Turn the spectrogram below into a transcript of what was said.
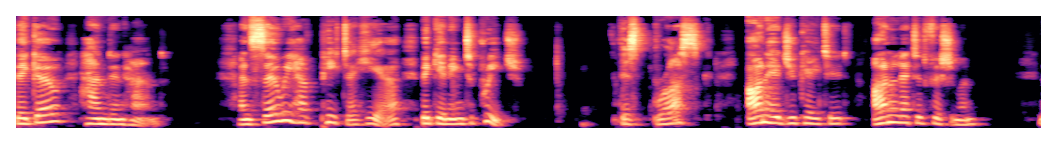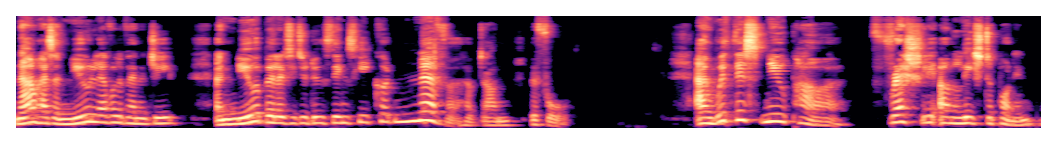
They go hand in hand. And so we have Peter here beginning to preach. This brusque, uneducated, unlettered fisherman now has a new level of energy, a new ability to do things he could never have done before. And with this new power freshly unleashed upon him,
